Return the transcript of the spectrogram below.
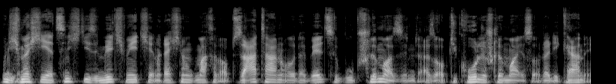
Und ich möchte jetzt nicht diese Milchmädchenrechnung machen, ob Satan oder Belzebub schlimmer sind, also ob die Kohle schlimmer ist oder die Kernenergie.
